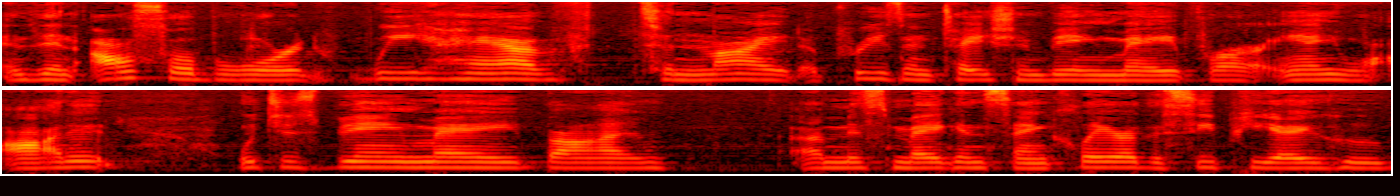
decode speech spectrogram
And then also, Board, we have tonight a presentation being made for our annual audit, which is being made by uh, Ms. Megan St. Clair, the CPA who,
